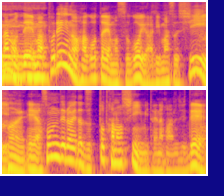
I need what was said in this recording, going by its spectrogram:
なので、まあ、プレイの歯応えもすごいありますし、はいえー遊んでる間ずっと楽しいみたいな感じで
